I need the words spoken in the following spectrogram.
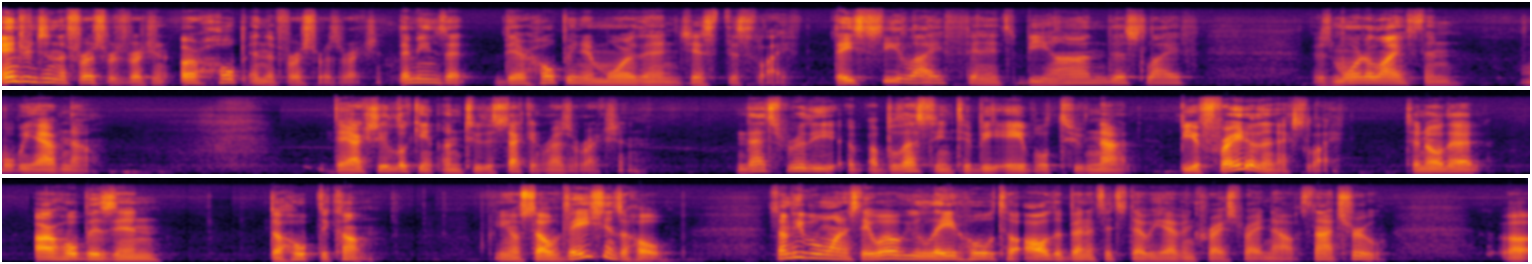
entrance in the first resurrection or hope in the first resurrection. That means that they're hoping in more than just this life. They see life and it's beyond this life. There's more to life than what we have now. They're actually looking unto the second resurrection. And that's really a, blessing to be able to not be afraid of the next life, to know that our hope is in the hope to come. You know, salvation is a hope. Some people want to say, well, we laid hold to all the benefits that we have in Christ right now. It's not true. Uh,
